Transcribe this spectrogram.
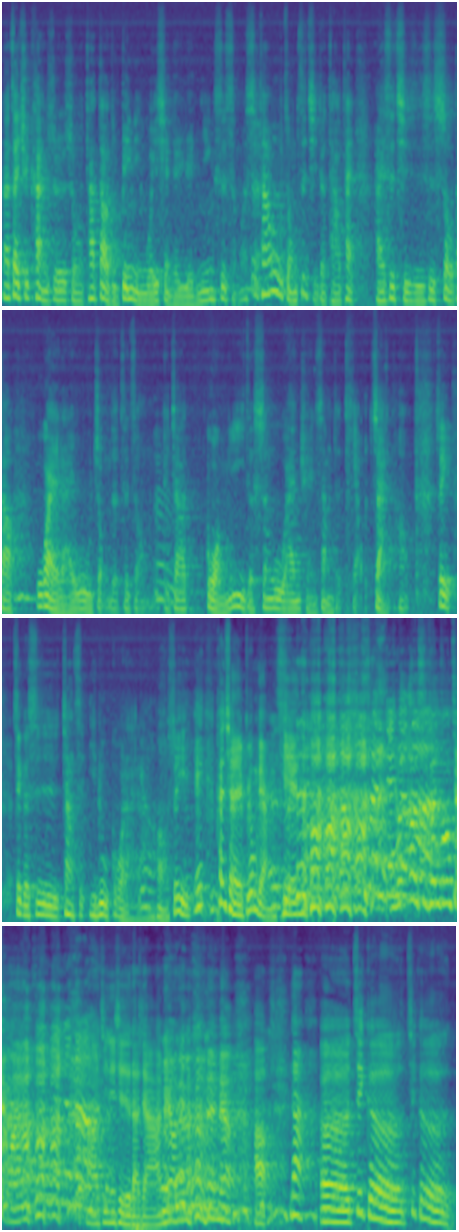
那再去看，就是说，它到底濒临危险的原因是什么？是它物种自己的淘汰，还是其实是受到外来物种的这种比较广义的生物安全上的挑战？哈，所以这个是这样子一路过来了哈。所以，哎，看起来也不用两天，我们二十分钟讲完了。啊，今天谢谢大家，没有没有没有没有。好，那呃，这个这个。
